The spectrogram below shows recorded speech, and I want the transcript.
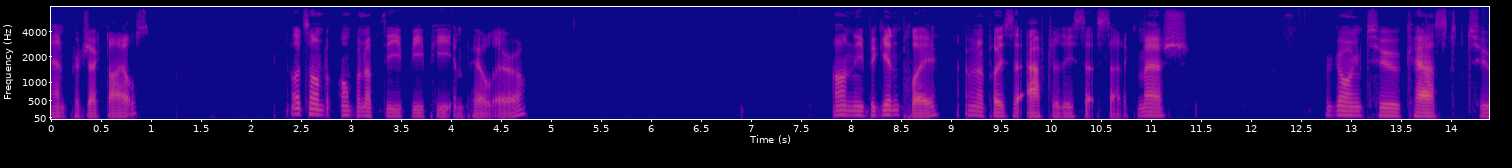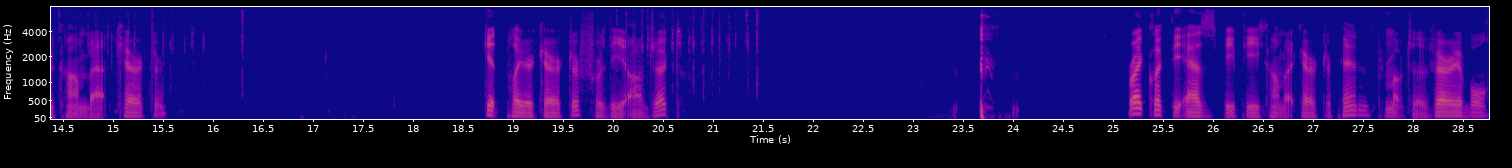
and Projectiles. Let's open up the BP Impaled Arrow. On the begin play, I'm going to place it after the set static mesh. We're going to cast to combat character. Get player character for the object. right click the as BP combat character pin, promote to a variable,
